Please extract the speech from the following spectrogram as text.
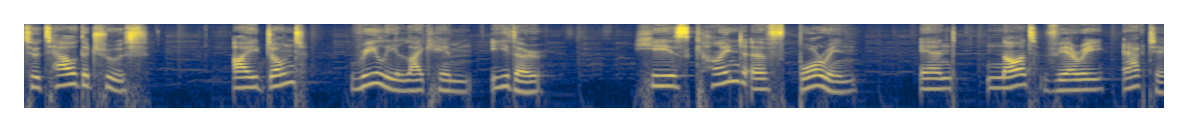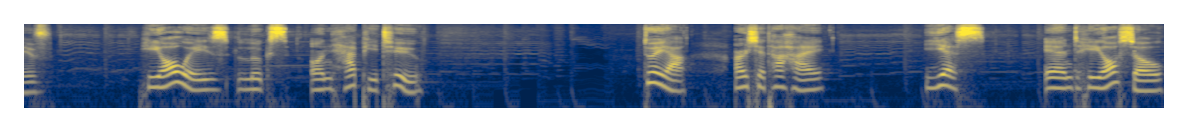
To tell the truth, I don't really like him either. He's kind of boring and not very active. He always looks unhappy too. 对呀，而且他还，Yes。and he also.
